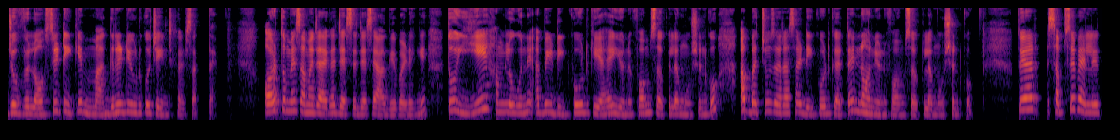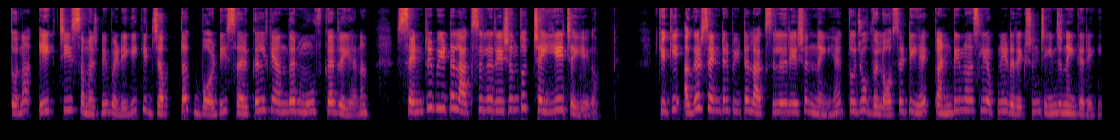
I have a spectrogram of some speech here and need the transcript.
जो वेलोसिटी के मैग्नीट्यूड को चेंज कर सकता है। और तुम्हें समझ आएगा जैसे जैसे आगे बढ़ेंगे। तो ये हम लोगों ने अभी डिकोड किया है यूनिफॉर्म सर्कुलर मोशन को। अब बच्चों ज़रा सा डिकोड करते हैं नॉन यूनिफॉर्म सर्कुलर मोशन को। तो यार, सबसे पहले तो ना एक चीज़ समझनी पड़ेगी कि जब तक बॉडी सर्कल के अंदर मूव कर रही है ना सेंट्रीपीटल एक्सेलरेशन तो चाहिए ही चाहिएगा। क्योंकि अगर सेंट्रीपीटल एक्सेलरेशन नहीं है तो जो वेलोसिटी है कंटिन्यूसली अपनी डायरेक्शन चेंज नहीं करेगी।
